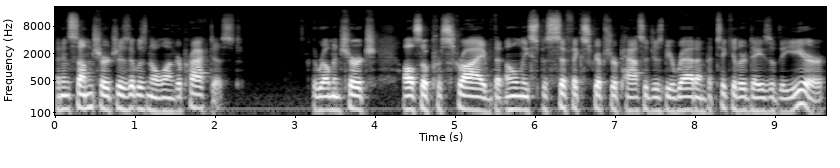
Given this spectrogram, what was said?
that in some churches it was no longer practiced. The Roman Church also prescribed that only specific scripture passages be read on particular days of the year,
